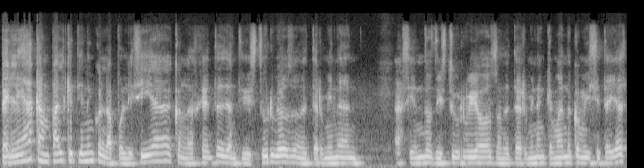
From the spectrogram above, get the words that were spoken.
pelea campal que tienen con la policía, con las gentes de antidisturbios, donde terminan haciendo disturbios, donde terminan quemando comisarías.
